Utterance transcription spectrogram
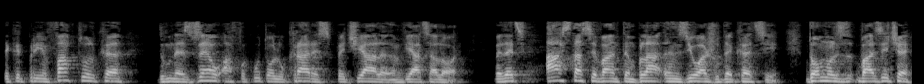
decât prin faptul că Dumnezeu a făcut o lucrare specială în viața lor. Vedeți, asta se va întâmpla în ziua judecății. Domnul va zice,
